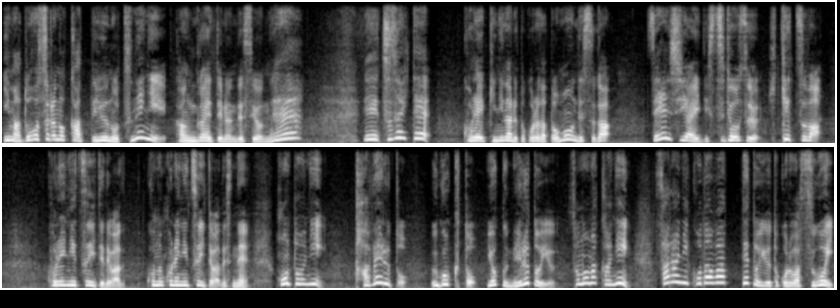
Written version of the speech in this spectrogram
今どうするのかっていうのを常に考えてるんですよね。えー、続いてこれ気になるところだと思うんですが全試合に出場する秘訣はこれについてではこのこれについてはですね本当に食べると動くとよく寝るというその中にさらにこだわってというところはすごい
